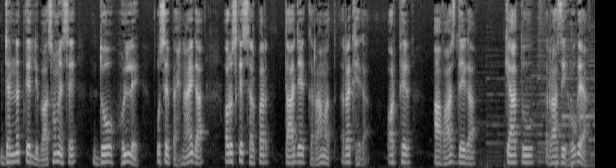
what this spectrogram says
جنت کے لباسوں میں سے دو ہلے اسے پہنائے گا اور اس کے سر پر تاج کرامت رکھے گا اور پھر آواز دے گا، کیا تو راضی ہو گیا؟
